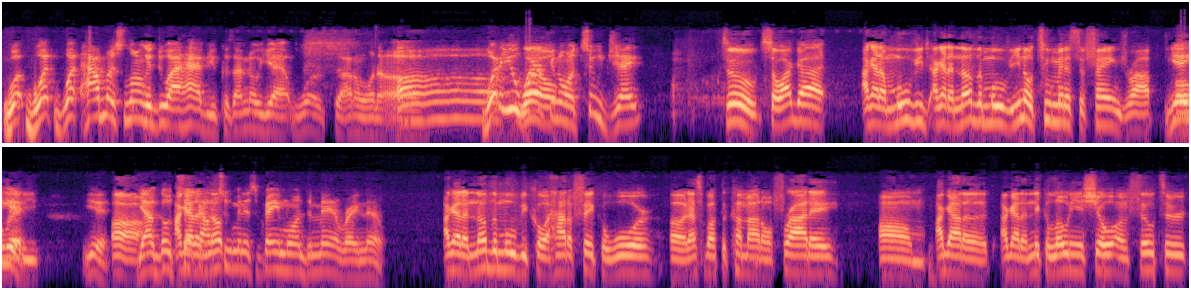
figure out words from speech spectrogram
What what what? How much longer do I have you? Because I know you're at work, so I don't want to. Uh, uh, what are you well, working on too, Jay? dude? So I got I got a movie. I got another movie. You know, Two Minutes of Fame dropped Yeah, yeah. already. Yeah, Uh, y'all go I check got out ano- Two Minutes of Fame on demand right now. I got another movie called How to Fake a War. Uh, that's about to come out on Friday. Um, I got a I got a Nickelodeon show Unfiltered.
